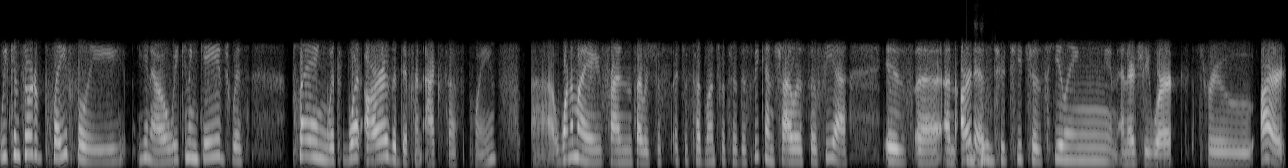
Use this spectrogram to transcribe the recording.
we can sort of playfully, you know, we can engage with playing with what are the different access points. Uh, one of my friends, I was just I just had lunch with her this weekend. Shiloh Sophia is uh, an artist mm-hmm. who teaches healing and energy work through art.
